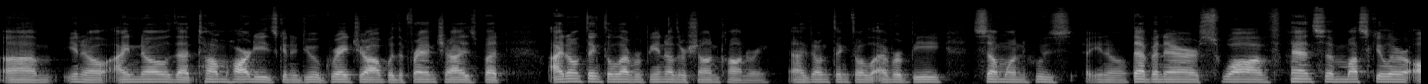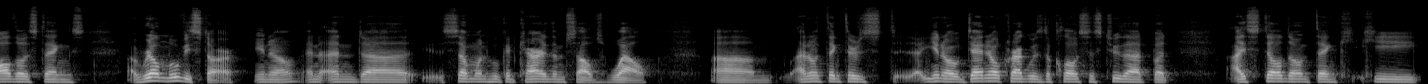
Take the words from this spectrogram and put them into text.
um, you know, I know that Tom Hardy is going to do a great job with the franchise, but I don't think there'll ever be another Sean Connery. I don't think there'll ever be someone who's, you know, debonair, suave, handsome, muscular, all those things. A real movie star, you know, and and uh, someone who could carry themselves well. Um, I don't think there's, you know, Daniel Craig was the closest to that, but I still don't think he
